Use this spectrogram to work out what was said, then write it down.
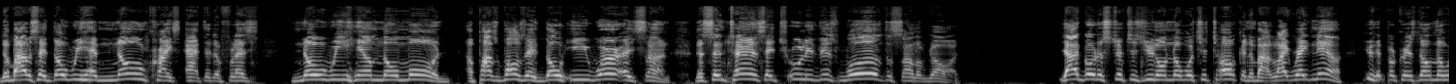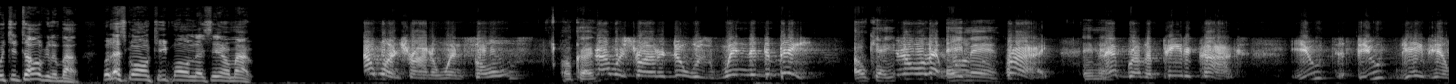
The Bible said, though we have known Christ after the flesh, know we him no more. Apostle Paul said, though he were a son. The centurion said, truly this was the Son of God. Y'all go to scriptures, you don't know what you're talking about. Like right now, you hypocrites don't know what you're talking about. But let's go on, keep on, let's hear them out. I wasn't trying to win souls. Okay. What I was trying to do was win the debate. Okay. You know all that was Amen. pride. Amen. And that brother Peter Cox, you you gave him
